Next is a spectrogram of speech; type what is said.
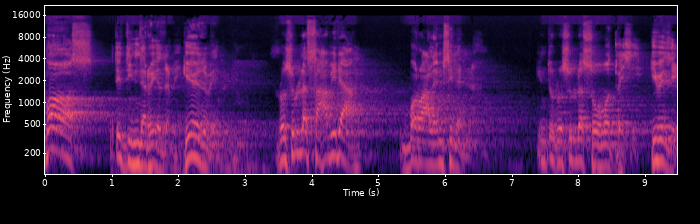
বস। তে দিনদার হয়ে যাবে। কি হয়ে যাবে? রসুল্লাহ সাহাবিরা বড় আলেম ছিলেন না। কিন্তু রসুল্লাহ সোহবত হয়েছে। কি হয়েছে?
